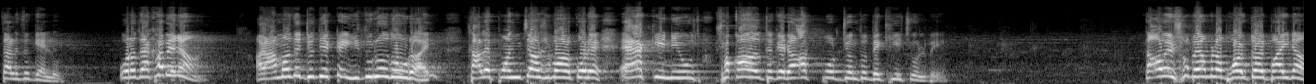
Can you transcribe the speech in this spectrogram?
তাহলে তো গেল। ওরা দেখাবে না? আর আমাদের যদি একটা ইঁদুরও দৌড়ায়, তাহলে পঞ্চাশ বার করে একই নিউজ সকাল থেকে রাত পর্যন্ত দেখিয়ে চলবে। তাও এসবে আমরা ভয় টয় পাই না।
